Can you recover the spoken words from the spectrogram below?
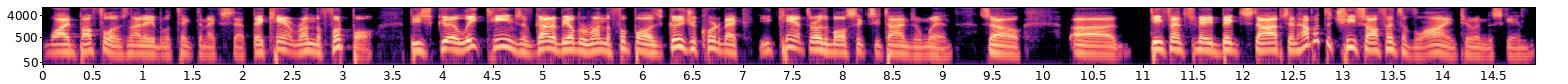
why Buffalo's not able to take the next step. They can't run the football. These elite teams have got to be able to run the football as good as your quarterback. You can't throw the ball 60 times and win. So, uh, defense made big stops. And how about the Chiefs' offensive line, too, in this game?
